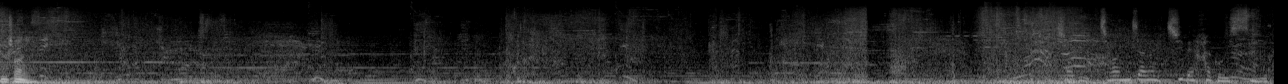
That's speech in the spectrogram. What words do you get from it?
아군을 전장을 지배하고 있습니다.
